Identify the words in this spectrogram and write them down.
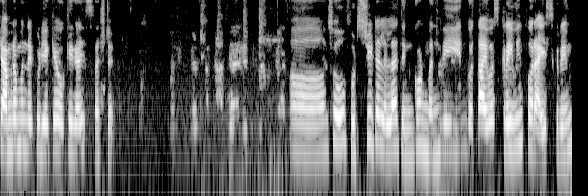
ಕ್ಯಾಮ್ರಾ ಮುಂದೆ ಕುಡಿಯಕ್ಕೆ. ಓಕೆ ಗೈಸ್ ಅಷ್ಟೇ. ಸೊ ಫುಡ್ ಸ್ಟ್ರೀಟಲ್ಲೆಲ್ಲ ತಿನ್ಕೊಂಡು ಬಂದ್ವಿ. ಏನು ಗೊತ್ತಾ I was craving for ice cream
